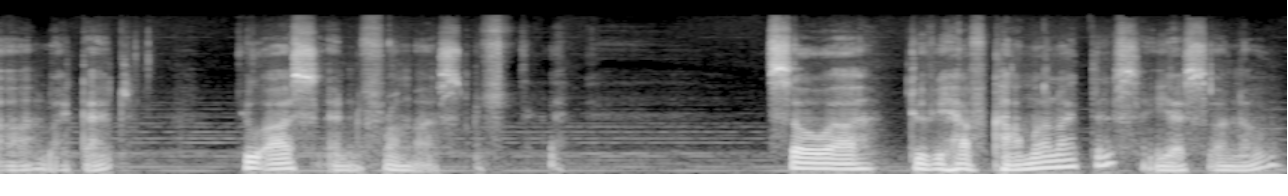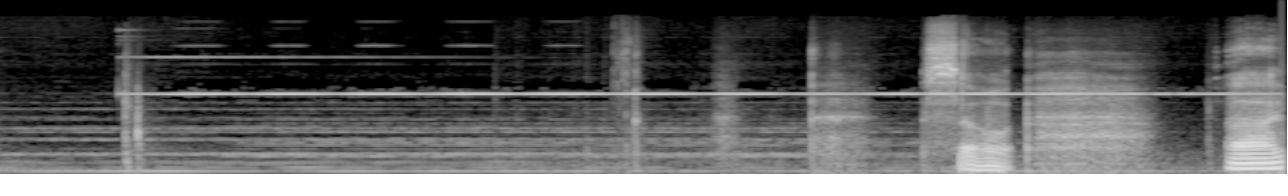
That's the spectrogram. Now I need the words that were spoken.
uh, like that to us and from us. so, uh, do we have karma like this? Yes or no? So, uh,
